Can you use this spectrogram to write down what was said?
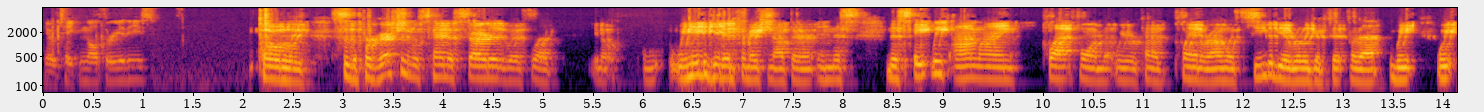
you know taking all three of these? Totally. So the progression was kind of started with like you know we need to get information out there in this this eight week online platform that we were kind of playing around with seemed to be a really good fit for that. We we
